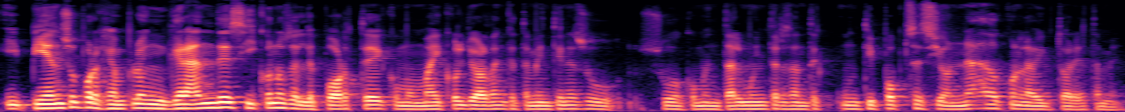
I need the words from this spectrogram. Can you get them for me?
y pienso por ejemplo en grandes íconos del deporte como Michael Jordan, que también tiene su, documental muy interesante, un tipo obsesionado con la victoria también.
